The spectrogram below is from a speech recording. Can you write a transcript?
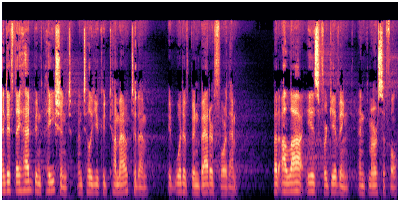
And if they had been patient until you could come out to them, it would have been better for them. But Allah is forgiving and merciful.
